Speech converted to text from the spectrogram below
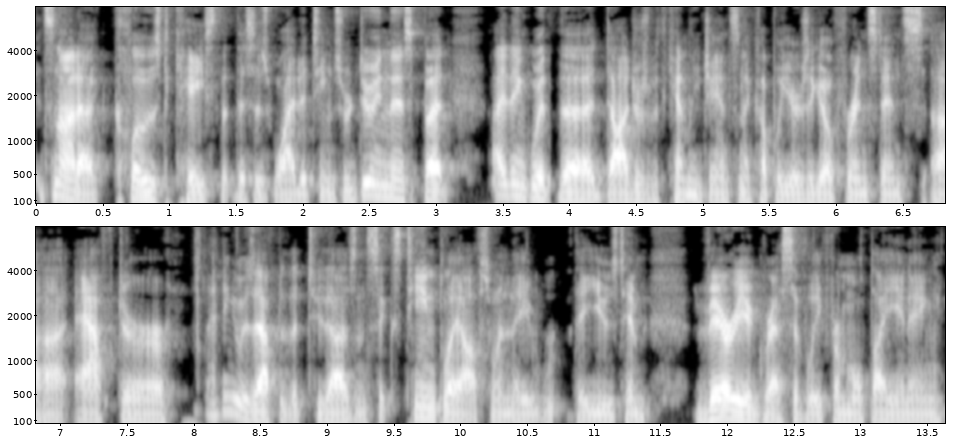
It's not a closed case that this is why the teams were doing this, but I think with the Dodgers with Kenley Jansen a couple years ago, for instance, uh, after I think it was after the 2016 playoffs when they they used him very aggressively for multi-inning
